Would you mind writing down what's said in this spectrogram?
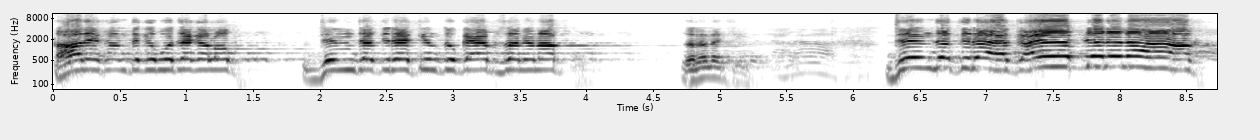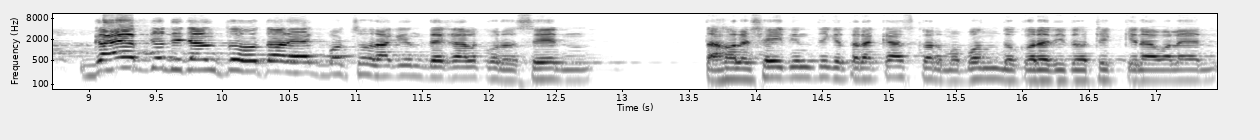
তাহলে এখান থেকে বোঝা গেল, জিন জাতিরা কিন্তু গায়েব জানে না। জানে নাকি জিন জাতিরা গায়েব জানে না। গায়েব যদি জানতো, তার এক বছর আগে দেখাল করেছেন। তাহলে সেই দিন থেকে তারা কাজকর্ম বন্ধ করে দিত, ঠিক কিনা বলেন?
